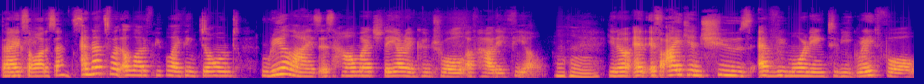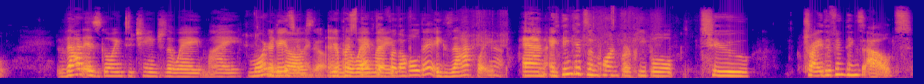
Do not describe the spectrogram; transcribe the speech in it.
That makes a lot of sense. And that's what a lot of people I think don't realize is how much they are in control of how they feel. Mm-hmm. You know, and if I can choose every morning to be grateful, that is going to change the way my morning Your day's goes go. and Your the way perspective my for the whole day. exactly. And I think it's important for people to try different things out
